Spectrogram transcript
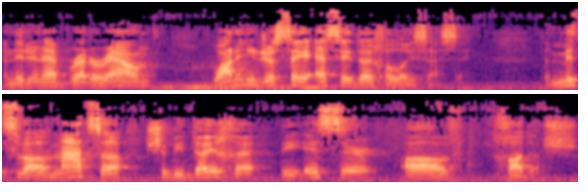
and they didn't have bread around, why didn't you just say Esei Doicha Esei? The mitzvah of matzah should be Doicha, the Isser of Chadash.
